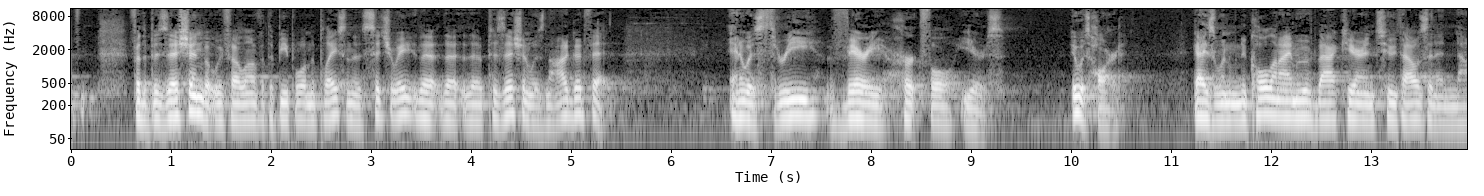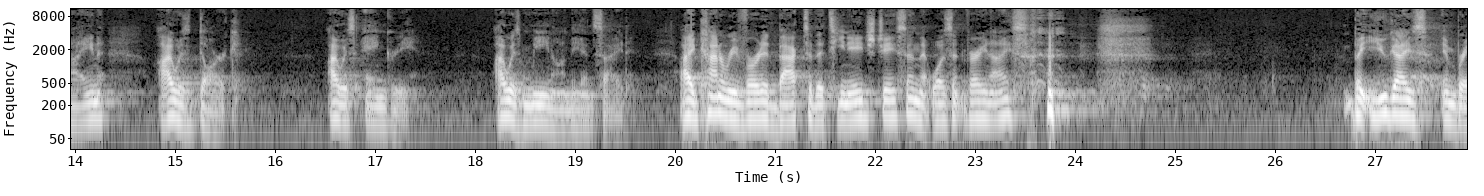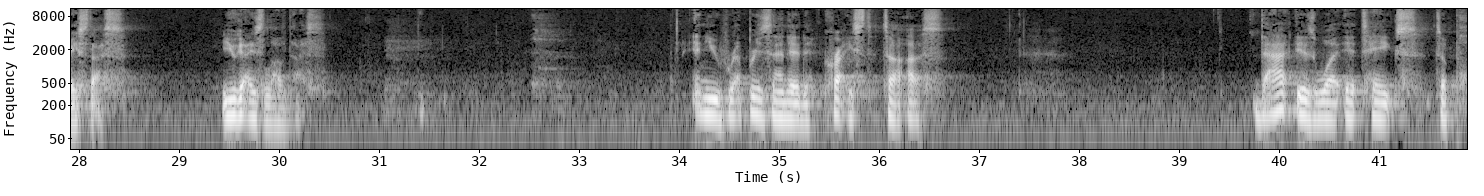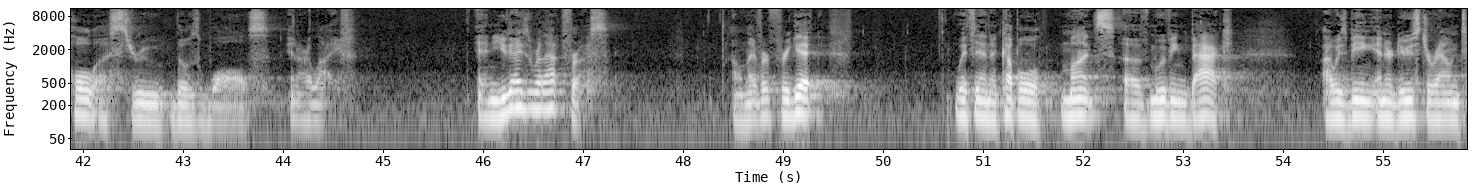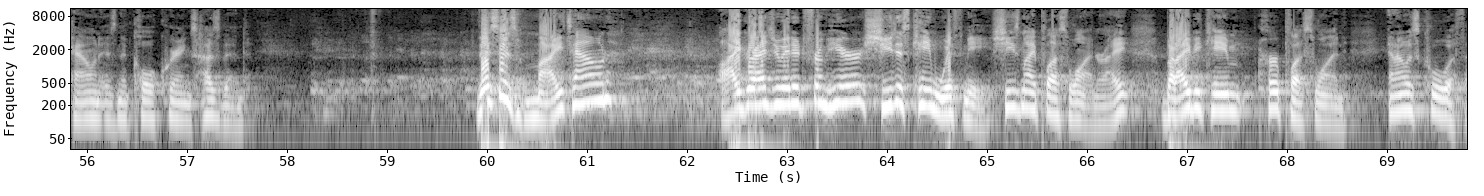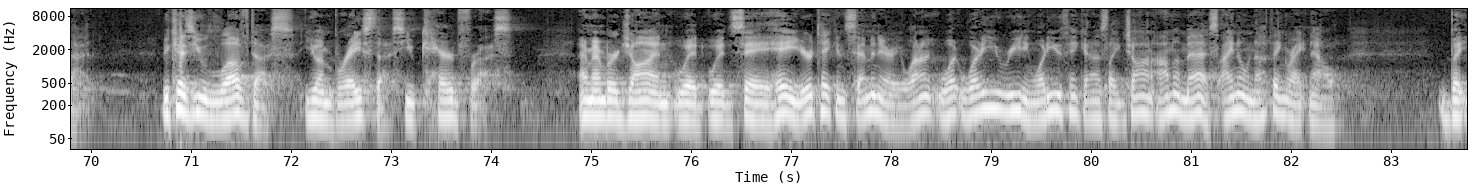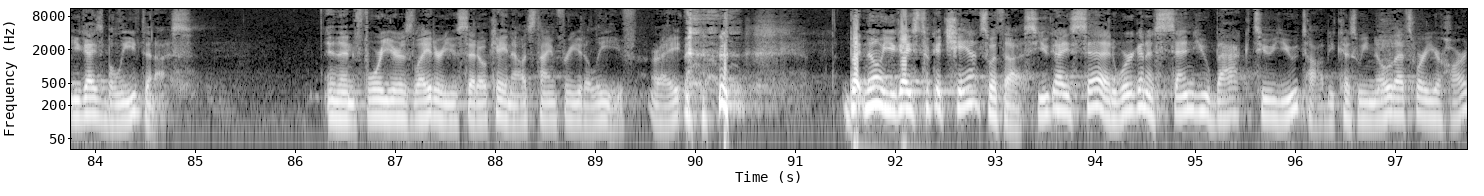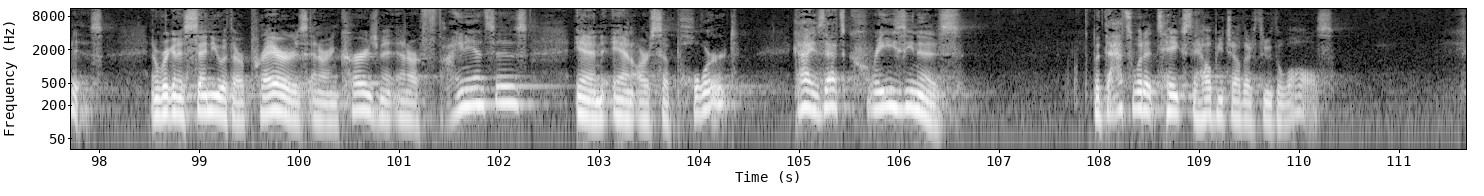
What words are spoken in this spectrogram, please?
for the position, but we fell in love with the people in the place, and the, situation, the, the, the position was not a good fit. And it was three very hurtful years. It was hard. Guys, when Nicole and I moved back here in 2009, I was dark. I was angry. I was mean on the inside. I kind of reverted back to the teenage Jason that wasn't very nice. but you guys embraced us. You guys loved us. And you represented Christ to us. That is what it takes to pull us through those walls in our life. And you guys were that for us. I'll never forget within a couple months of moving back, I was being introduced around town as Nicole Quiring's husband. this is my town. I graduated from here. She just came with me. She's my plus one, right? But I became her plus one. And I was cool with that because you loved us, you embraced us, you cared for us. I remember John would, would say, Hey, you're taking seminary. Why don't, what, what are you reading? What are you thinking? I was like, John, I'm a mess. I know nothing right now. But you guys believed in us. And then four years later, you said, Okay, now it's time for you to leave, right? but no, you guys took a chance with us. You guys said, We're going to send you back to Utah because we know that's where your heart is. And we're going to send you with our prayers and our encouragement and our finances and, and our support Guys, that's craziness. But that's what it takes to help each other through the walls.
